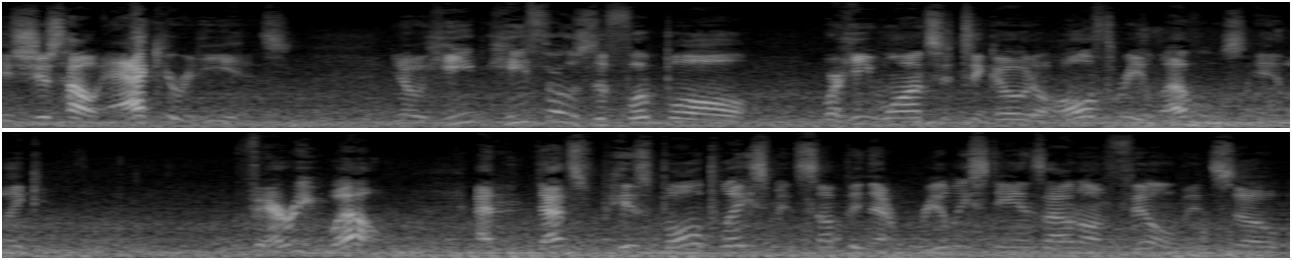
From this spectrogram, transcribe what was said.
is just how accurate he is. You know, he he throws the football where he wants it to go to all three levels and like very well. And that's his ball placement, something that really stands out on film. And so,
